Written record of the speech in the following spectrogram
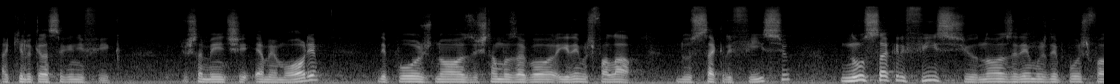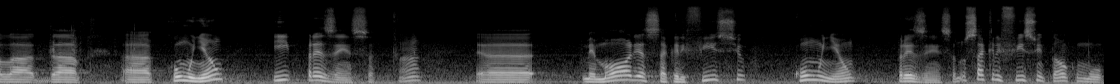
aquilo que ela significa. Justamente é a memória, depois nós estamos agora, iremos falar do sacrifício. No sacrifício nós iremos depois falar da uh, comunhão e presença. Uh, memória, sacrifício, comunhão presença. No sacrifício, então, como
